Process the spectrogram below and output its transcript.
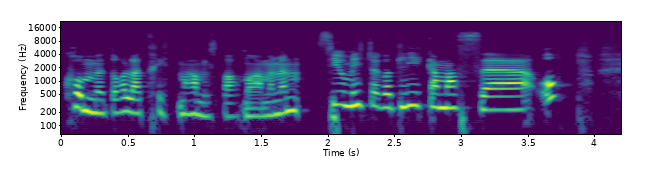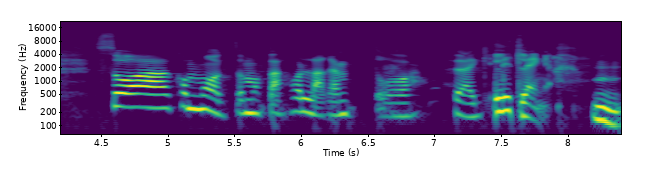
kommer til å holde tritt med handelspartnerne. Men siden vi ikke har gått like masse opp, så kommer vi òg til å måtte holde renta høy litt lenger. Mm.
